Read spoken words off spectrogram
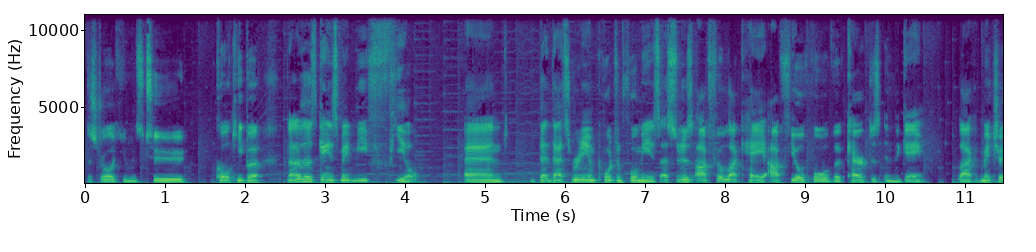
Destroy Humans 2, Core Keeper. None of those games made me feel, and that that's really important for me. Is as soon as I feel like, hey, I feel for the characters in the game, like Metro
